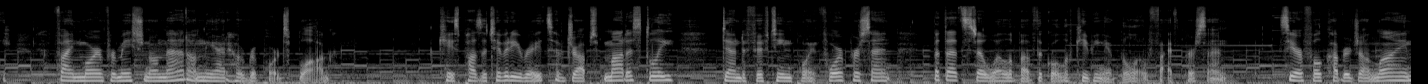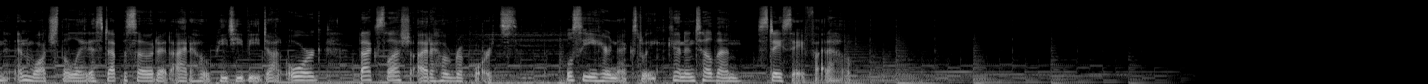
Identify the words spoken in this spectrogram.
Find more information on that on the Idaho Reports blog. Case positivity rates have dropped modestly, down to 15.4%, but that's still well above the goal of keeping it below 5%. See our full coverage online and watch the latest episode at idahoptv.org backslash Idaho Reports. We'll see you here next week, and until then, stay safe, Idaho.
